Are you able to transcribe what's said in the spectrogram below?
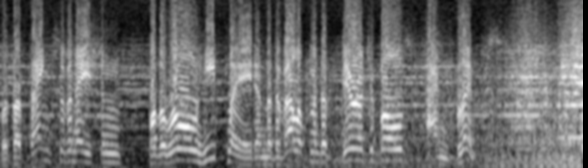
with the thanks of a nation for the role he played in the development of dirigibles and blimps.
